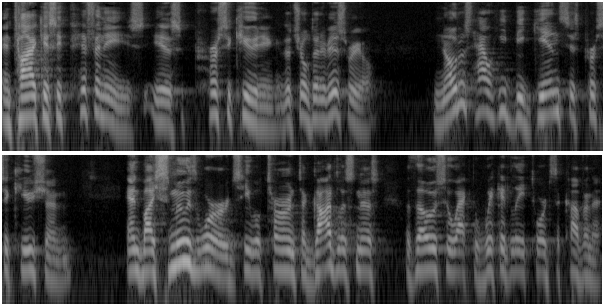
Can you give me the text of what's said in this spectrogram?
Antiochus Epiphanes is persecuting the children of Israel. Notice how he begins his persecution, and by smooth words, he will turn to godlessness those who act wickedly towards the covenant.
